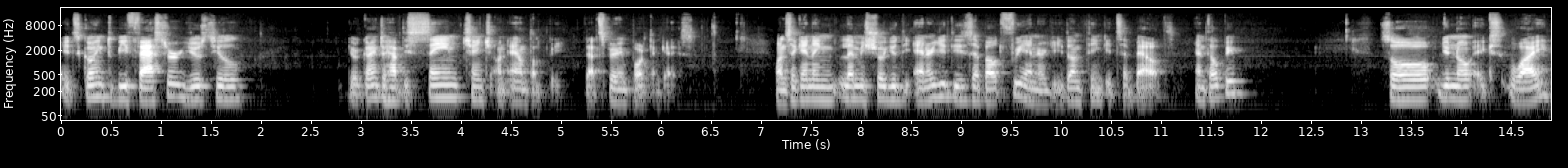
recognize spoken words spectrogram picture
it's going to be faster, you still you're going to have the same change on enthalpy. That's very important, guys. Once again, let me show you the energy. This is about free energy. Don't think it's about enthalpy. So you know X, Y,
